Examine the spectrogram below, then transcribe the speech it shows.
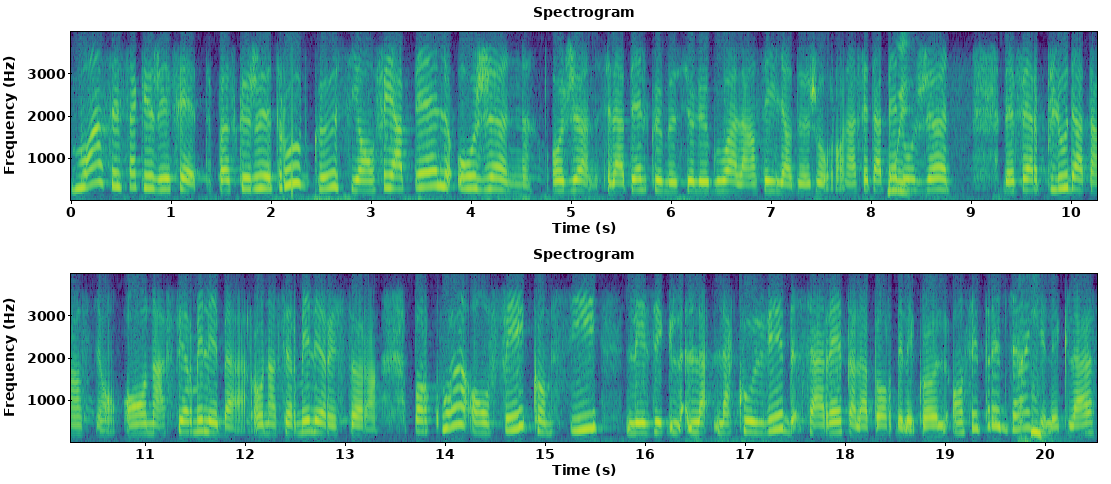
Moi, c'est ça que j'ai fait, parce que je trouve que si on fait appel aux jeunes, aux jeunes, c'est l'appel que M. Legault a lancé il y a deux jours, on a fait appel aux jeunes de faire plus d'attention. On a fermé les bars, on a fermé les restaurants. Pourquoi on fait comme si les, la, la COVID s'arrête à la porte de l'école? On sait très bien que les classes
